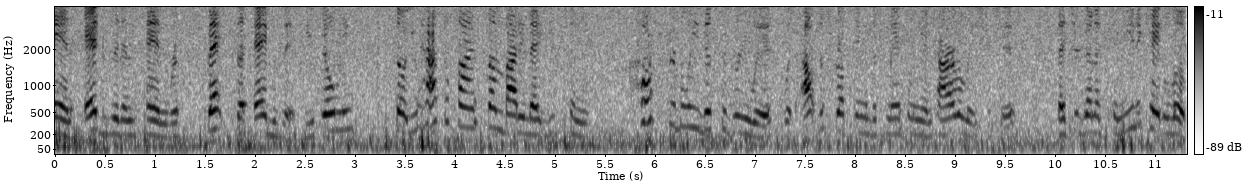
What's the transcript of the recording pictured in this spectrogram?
and exit and, and respect the exit. You feel me? So you have to find somebody that you can comfortably disagree with without disrupting and dismantling your entire relationship. That you're going to communicate, look,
